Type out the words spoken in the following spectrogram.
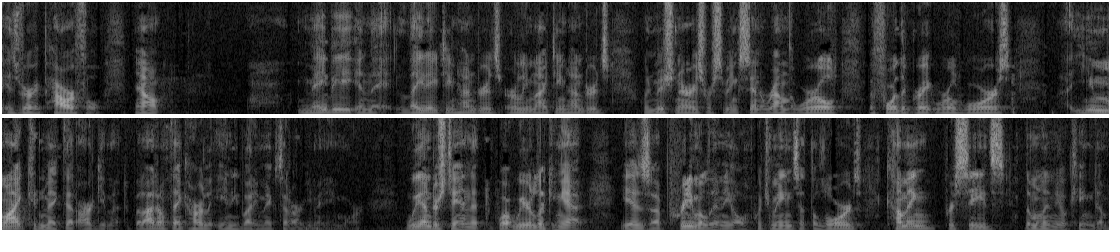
is very powerful. Now, maybe in the late 1800s, early 1900s, when missionaries were being sent around the world before the Great World Wars, you might could make that argument, but I don't think hardly anybody makes that argument anymore. We understand that what we're looking at is a premillennial, which means that the Lord's coming precedes the millennial kingdom.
